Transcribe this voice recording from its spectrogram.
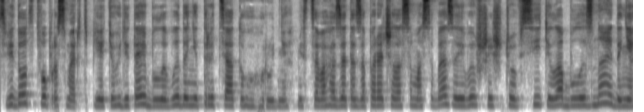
Свідоцтво про смерть п'ятьох дітей були видані 30 грудня. Місцева газета заперечила сама себе, заявивши, що всі тіла були знайдені,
